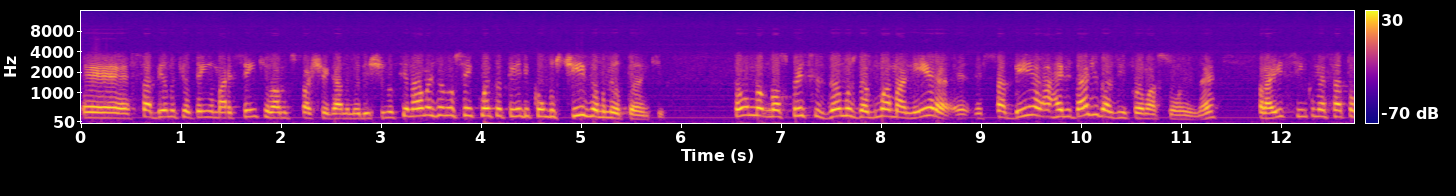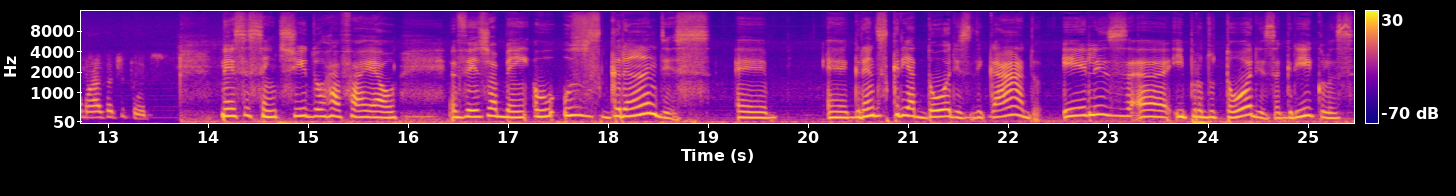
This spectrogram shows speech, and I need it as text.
é, sabendo que eu tenho mais 100 quilômetros para chegar no meu destino final, mas eu não sei quanto eu tenho de combustível no meu tanque. Então nós precisamos de alguma maneira é, é, saber a realidade das informações, né? Para aí sim começar a tomar as atitudes. Nesse sentido, Rafael, veja bem, o, os grandes é, é, grandes criadores de gado, eles uh, e produtores agrícolas,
